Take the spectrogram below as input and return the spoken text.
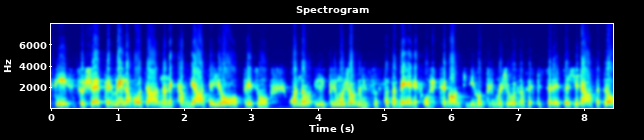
stesso, cioè per me la cosa non è cambiata. Io ho preso, quando il primo giorno che sono stata bene, forse no, non ti dico il primo giorno perché sarei esagerata, però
